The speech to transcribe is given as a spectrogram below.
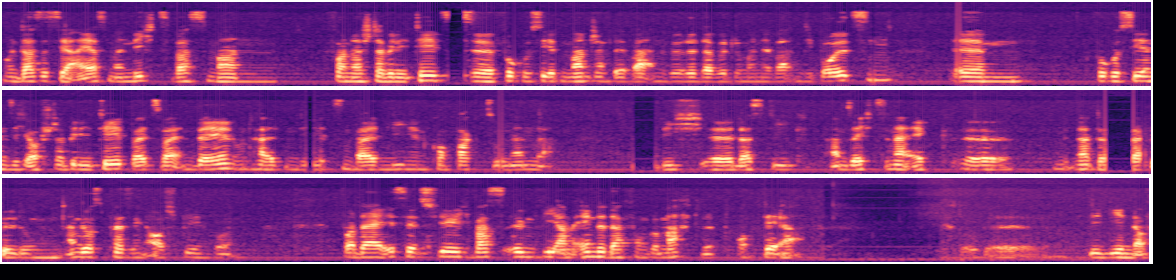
Und das ist ja erstmal nichts, was man von einer stabilitätsfokussierten Mannschaft erwarten würde. Da würde man erwarten, die Bolzen ähm, fokussieren sich auf Stabilität bei zweiten Bällen und halten die letzten beiden Linien kompakt zueinander. Nicht, äh, dass die am 16er Eck äh, mit einer Bildung Angriffspressing ausspielen wollen. Von daher ist jetzt schwierig, was irgendwie am Ende davon gemacht wird. Ob der äh, wir gehen auf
